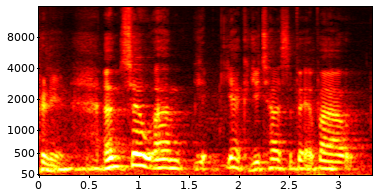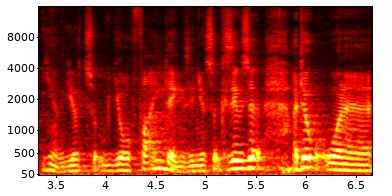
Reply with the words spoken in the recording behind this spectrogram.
brilliant. Um, so, um, yeah, could you tell us a bit about you know your your findings and your because it was a, I don't want to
